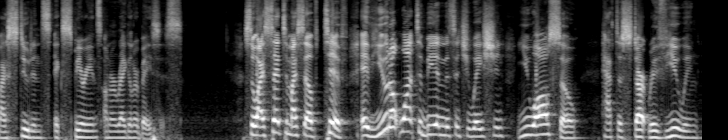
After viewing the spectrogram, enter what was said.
my students experience on a regular basis. So I said to myself, Tiff, if you don't want to be in this situation, you also have to start reviewing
